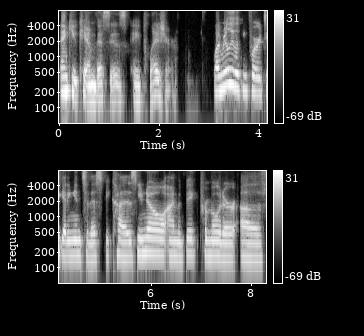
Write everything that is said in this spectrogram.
Thank you, Kim. This is a pleasure. Well, I'm really looking forward to getting into this because you know I'm a big promoter of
